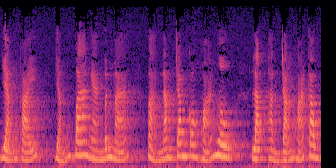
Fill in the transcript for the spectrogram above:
Dặn phải dẫn ba ngàn binh mã Và năm trăm con hỏa ngưu lập thành trận hỏa công.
